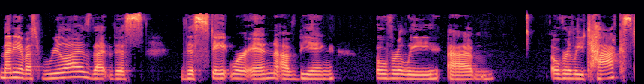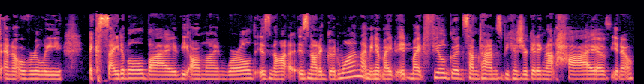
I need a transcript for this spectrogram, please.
many of us realize that this this state we're in of being overly um, overly taxed and overly excitable by the online world is not is not a good one. I mean, it might it might feel good sometimes because you're getting that high of you know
